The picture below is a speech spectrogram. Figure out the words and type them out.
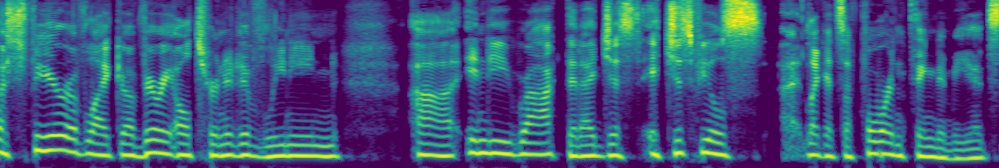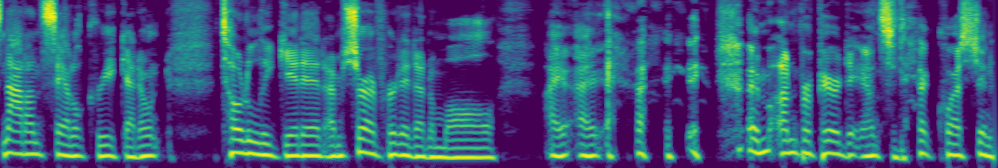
a sphere of like a very alternative leaning uh, indie rock that I just it just feels uh, like it's a foreign thing to me. It's not on Saddle Creek. I don't totally get it. I'm sure I've heard it at a mall. I, I I'm unprepared to answer that question.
